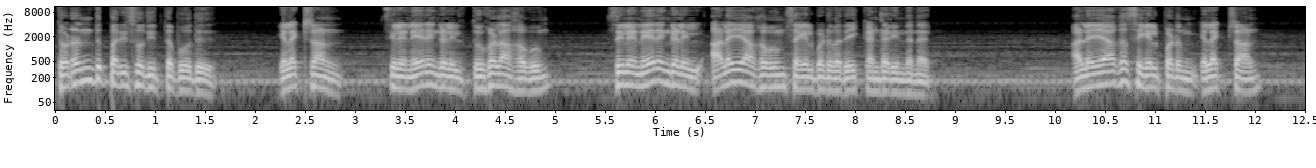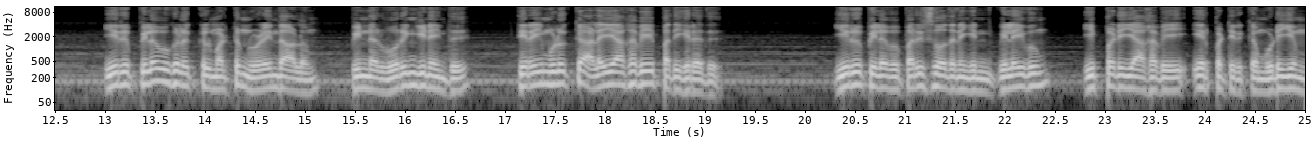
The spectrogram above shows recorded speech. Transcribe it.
தொடர்ந்து பரிசோதித்தபோது எலக்ட்ரான் சில நேரங்களில் துகளாகவும் சில நேரங்களில் அலையாகவும் செயல்படுவதை கண்டறிந்தனர். அலையாக செயல்படும் எலக்ட்ரான் இரு பிளவுகளுக்குள் மட்டும் நுழைந்தாலும் பின்னர் ஒருங்கிணைந்து திரை முழுக்க அலையாகவே பதிகிறது. இருபிளவு பரிசோதனையின் விளைவும் இப்படியாகவே ஏற்பட்டிருக்க முடியும்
